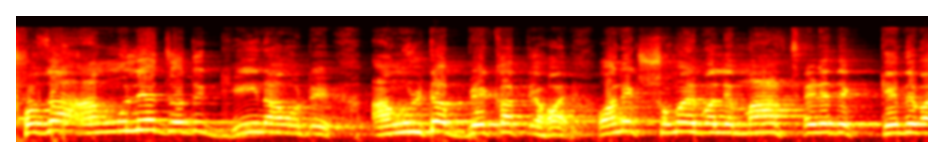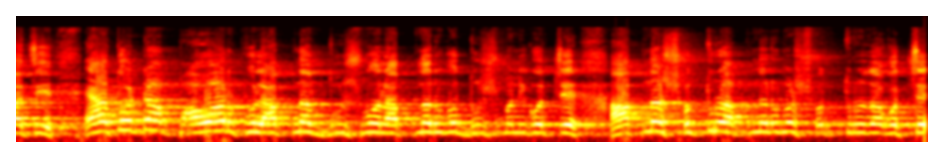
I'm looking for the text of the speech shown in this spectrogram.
সোজা আঙুলে যদি ঘি না ওঠে, আঙুলটা বেকাতে হয়। অনেক সময় বলে, মা, ছেড়ে দে, কেঁদে বাঁচি। এতটা পাওয়ারফুল আপনার দুশ্মন, আপনার উপর দুশ্মনী করছে, আপনার শত্রু, আপনার উপর শত্রুতা করছে।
